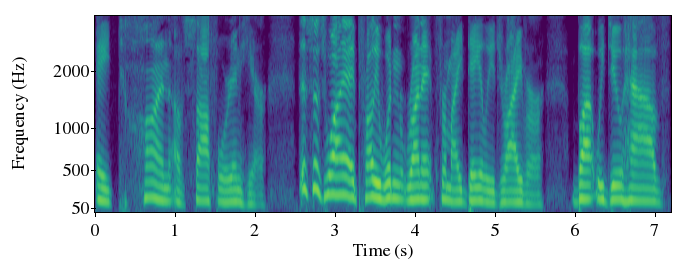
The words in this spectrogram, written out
a ton of software in here. This is why I probably wouldn't run it for my daily driver, but we do have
